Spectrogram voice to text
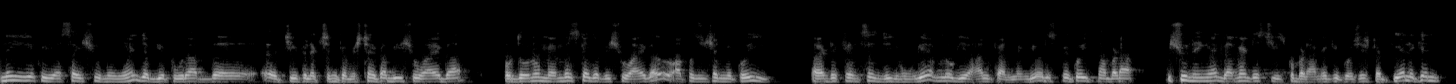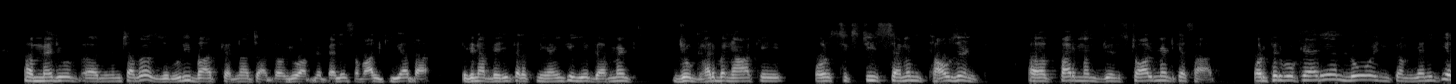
نہیں، یہ کوئی ایسا ایشو نہیں ہے۔ جب یہ پورا چیف الیکشن کمشنر کا بھی ایشو آئے گا اور دونوں ممبرز کا جب ایشو آئے گا اپوزیشن میں کوئی ڈیفرنسز نہیں ہوں گے۔ ہم لوگ یہ حل کر لیں گے اور اس پہ کوئی اتنا بڑا ایشو نہیں ہے۔ گورنمنٹ اس چیز کو بڑھانے کی کوشش کرتی ہے۔ لیکن میں جو نیلم صاحب ضروری بات کرنا چاہتا ہوں، جو آپ نے پہلے سوال کیا تھا، لیکن آپ میری طرف نہیں آئیں کہ یہ گورنمنٹ جو گھر بنا کے اور sixty seven thousand per month جو انسٹالمنٹ کے ساتھ اور پھر وہ کہہ رہے ہیں لو انکم یعنی کہ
